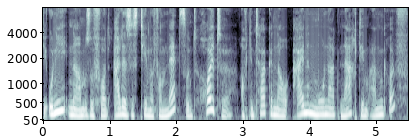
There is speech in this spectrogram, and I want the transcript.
Die Uni nahm sofort alle Systeme vom Netz und heute, auf den Tag genau einen Monat nach dem Angriff,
